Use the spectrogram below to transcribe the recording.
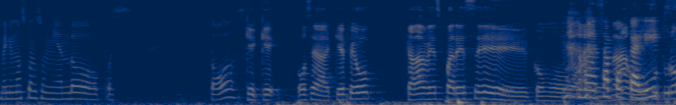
venimos consumiendo pues todos. Que, que, o sea, qué feo. Cada vez parece como Más una- un futuro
